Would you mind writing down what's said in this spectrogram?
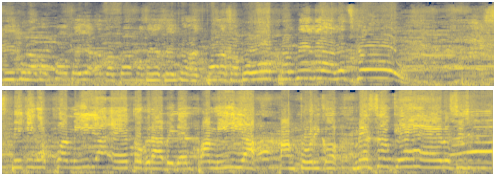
Pelikula magpapaya at magpapasaya sa inyo at para sa buong pamilya. Let's go! Speaking of pamilya, eto grabe din, pamilya ang turi ko. Meso game! Meso game!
